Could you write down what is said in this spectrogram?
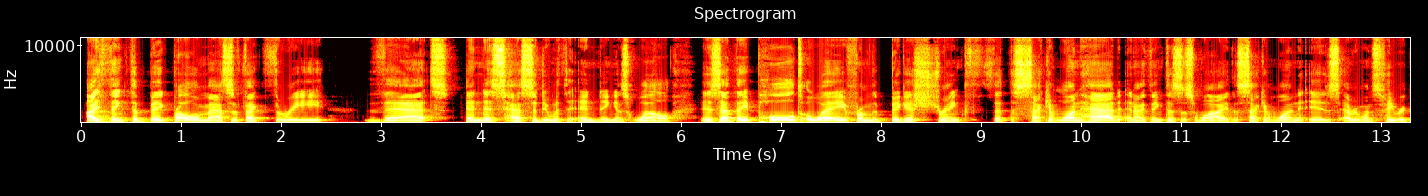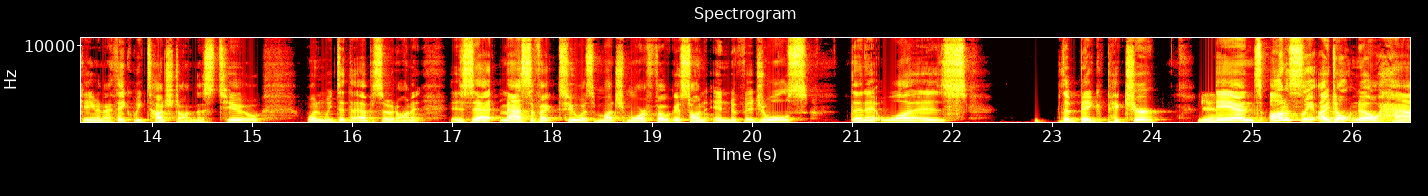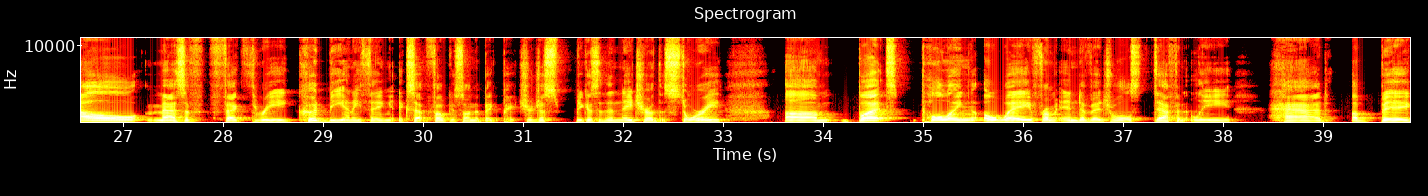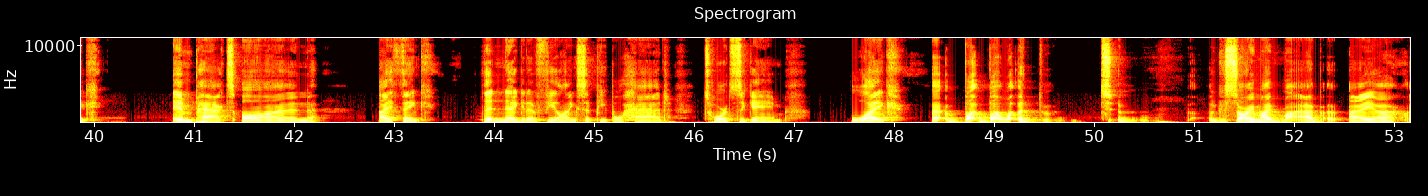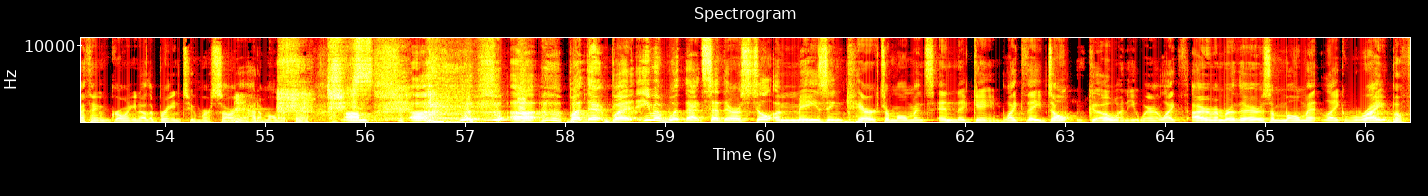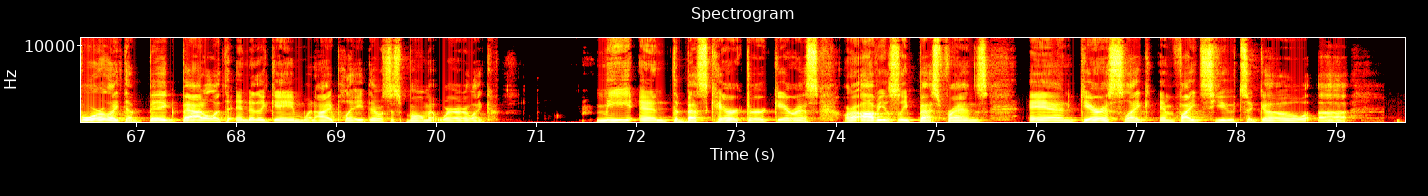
i think the big problem mass effect 3 that and this has to do with the ending as well is that they pulled away from the biggest strength that the second one had and i think this is why the second one is everyone's favorite game and i think we touched on this too when we did the episode on it is that mass effect 2 was much more focused on individuals than it was the big picture Yeah. and honestly, I don't know how Mass Effect 3 could be anything except focus on the big picture just because of the nature of the story. Um, but pulling away from individuals definitely had a big impact on, I think, the negative feelings that people had towards the game. Like, uh, but, but, what- t- sorry, my, my I, I, uh, I think I'm growing another brain tumor. Sorry, I had a moment there. Um, uh, uh, but there, but even with that said, there are still amazing character moments in the game. Like they don't go anywhere. Like I remember there's a moment like right before like the big battle at the end of the game when I played. There was this moment where like me and the best character Garrus are obviously best friends, and Garrus like invites you to go. uh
